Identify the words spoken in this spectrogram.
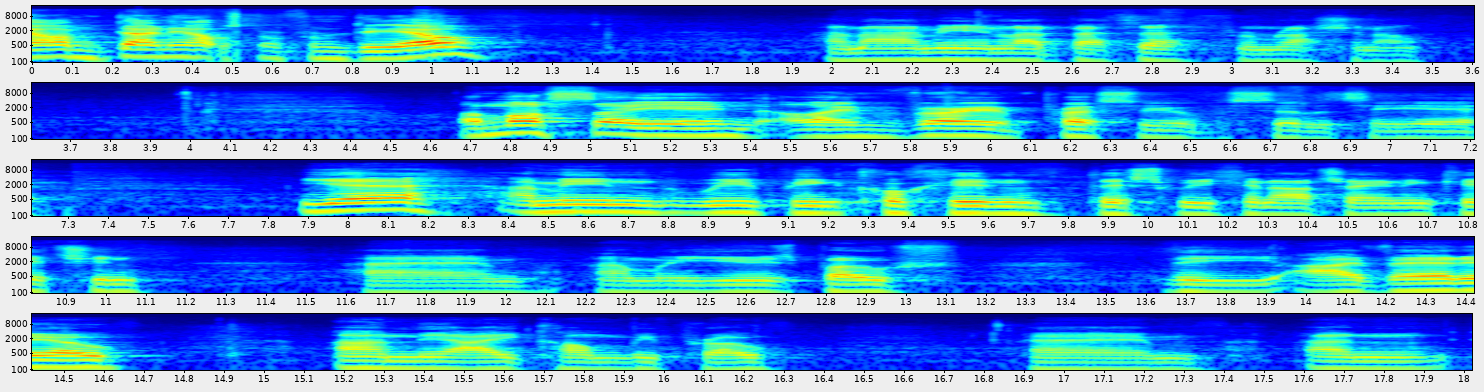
I'm Danny Upscombe from Dalziel. And I'm Ian Ledbetter from Rational. I must say, Ian, I'm very impressed with your facility here. Yeah, I mean, we've been cooking this week in our training kitchen um, and we use both the iVario and the iCombi Pro. Um, and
